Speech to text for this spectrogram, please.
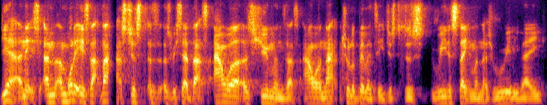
Yeah, and it's and, and what it is that that's just as, as we said, that's our as humans, that's our natural ability just to just read a statement that's really vague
